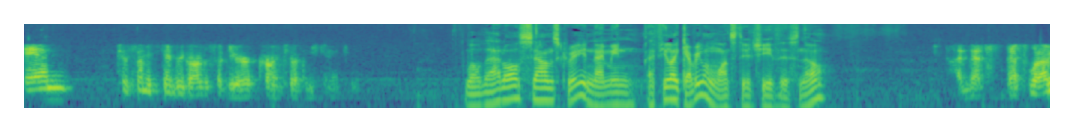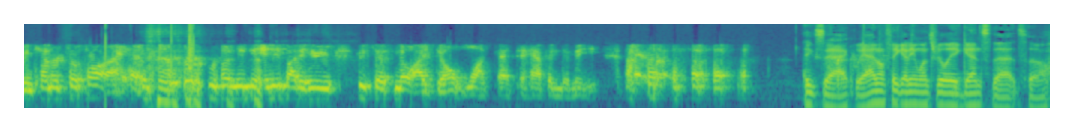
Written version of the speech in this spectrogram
and to some extent, regardless of your current circumstances. Well, that all sounds great, and I mean, I feel like everyone wants to achieve this, no? That's that's what I've encountered so far. I haven't run into anybody who who says, "No, I don't want that to happen to me." exactly. I don't think anyone's really against that. So.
